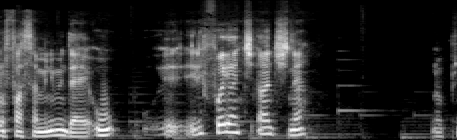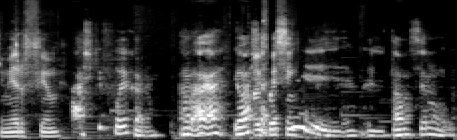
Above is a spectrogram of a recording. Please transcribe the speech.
Não faço a mínima ideia. O, ele foi antes, antes, né? No primeiro filme. Acho que foi, cara. Ah, ah, Eu acho até sim. que ele tava sendo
